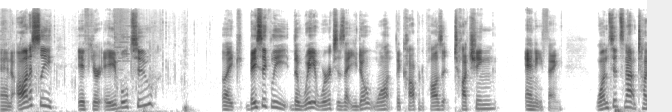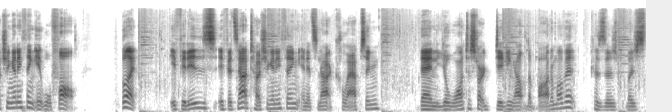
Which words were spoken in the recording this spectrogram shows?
And honestly, if you're able to, like, basically the way it works is that you don't want the copper deposit touching anything. Once it's not touching anything, it will fall. But if it is, if it's not touching anything and it's not collapsing, then you'll want to start digging out the bottom of it because there's there's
